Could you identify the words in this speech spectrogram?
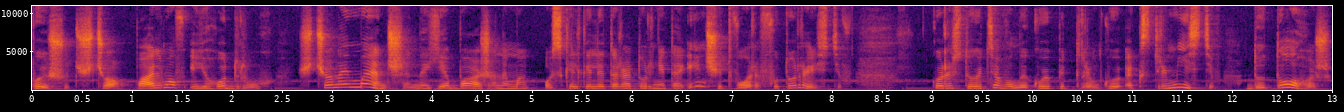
пишуть, що Пальмов і його друг щонайменше не є бажаними, оскільки літературні та інші твори футуристів користуються великою підтримкою екстремістів. До того ж,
